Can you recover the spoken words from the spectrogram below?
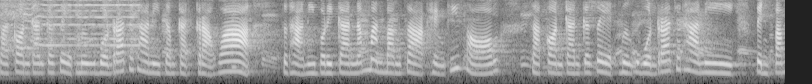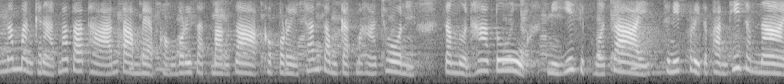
สหกรณ์การเกษตรเมืองอุบลราชธานีจำกัดกล่าวว่า สถานีบริการน้ำมันบางจากแห่งที่ 2 สหกรณ์การเกษตรเมืองอุบลราชธานี เป็นปั๊มน้ำมันขนาดมาตรฐานตามแบบของบริษัทบางจากคอร์ปอเรชั่นจำกัดมหาชนจำนวน 5 ตู้ มี 20 หัวจ่าย ชนิดผลิตภัณฑ์ที่จำหน่าย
